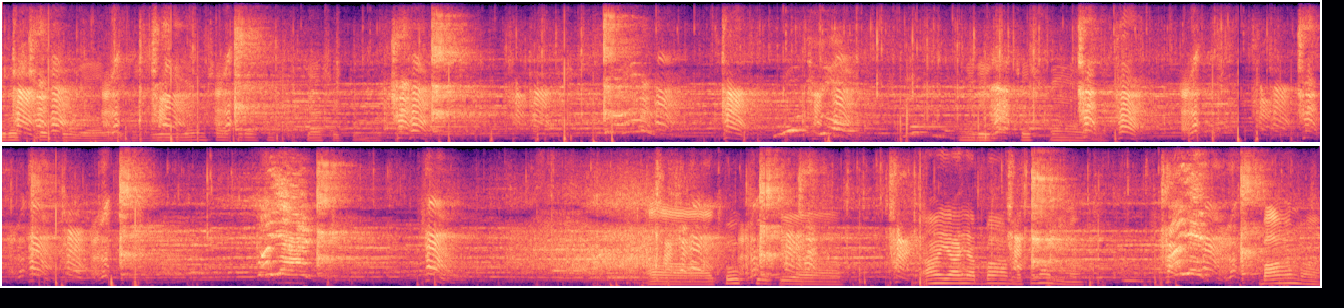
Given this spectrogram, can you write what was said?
Burası çok zor ya. Biz burayı yarım saat uğraşmıştık gerçekten. Nereye gideceğiz son olarak? Aa çok kötü ya. Aa ya ya bağırma tamam mı? Bağırma.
